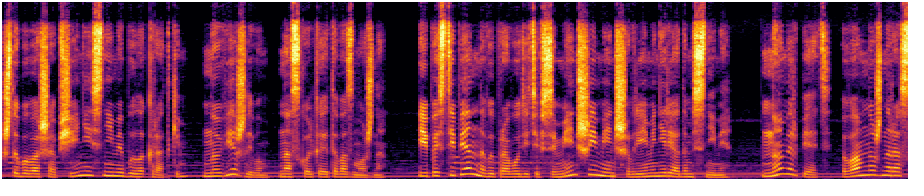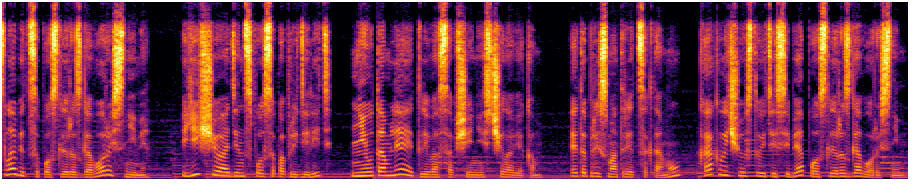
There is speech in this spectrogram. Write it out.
чтобы ваше общение с ними было кратким, но вежливым, насколько это возможно. И постепенно вы проводите все меньше и меньше времени рядом с ними. Номер пять. Вам нужно расслабиться после разговора с ними. Еще один способ определить, не утомляет ли вас общение с человеком, это присмотреться к тому, как вы чувствуете себя после разговора с ним.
